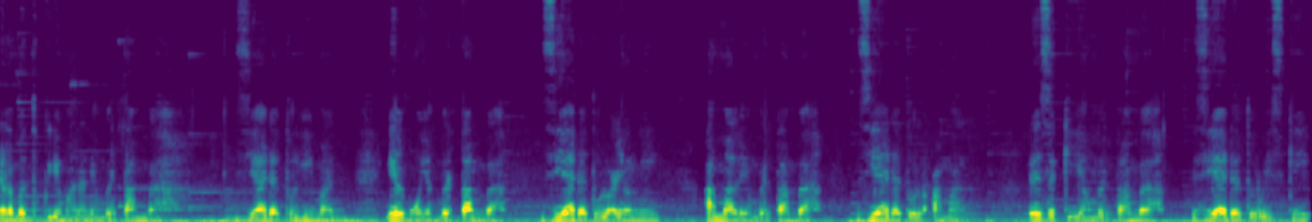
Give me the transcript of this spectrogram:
dalam bentuk keimanan yang bertambah, ziyadatul iman, ilmu yang bertambah, ziyadatul ilmi, amal yang bertambah, ziyadatul amal, rezeki yang bertambah, ziyadatul rizki,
